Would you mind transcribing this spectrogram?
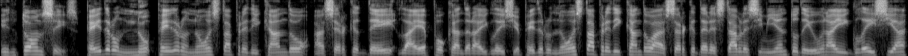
Entonces, Pedro no, Pedro no está predicando acerca de la época de la iglesia. Pedro no está predicando acerca del establecimiento de una iglesia,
